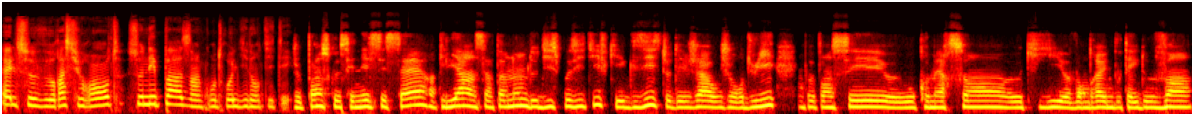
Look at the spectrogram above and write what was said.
Elle se veut rassurante, ce n'est pas un contrôle d'identité. Je pense que c'est nécessaire. Il y a un certain nombre de dispositifs qui existent déjà aujourd'hui on peut penser euh, aux commerçants euh, qui vendraient une bouteille de vin,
